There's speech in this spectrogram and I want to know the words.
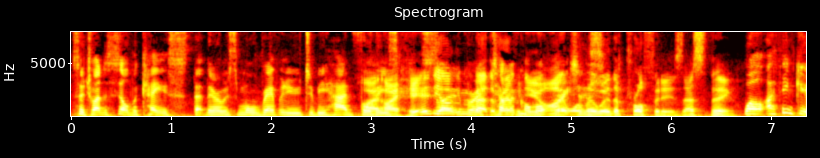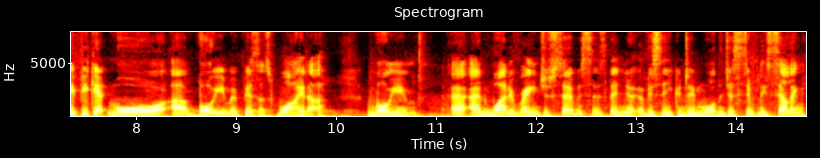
So trying to sell the case that there is more revenue to be had for these I, I hear the argument about the revenue. I want to know where the profit is. That's the thing. Well, I think if you get more uh, volume of business, wider volume. Uh, and wider range of services, then obviously you can do more than just simply selling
